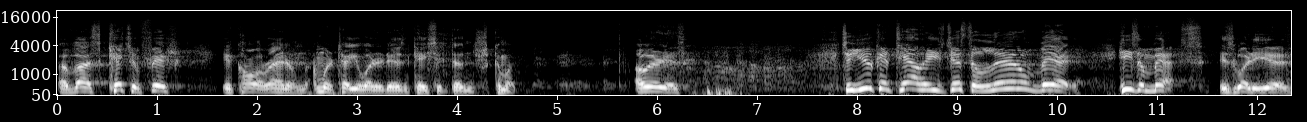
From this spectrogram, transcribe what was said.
of us catching fish in Colorado. I'm going to tell you what it is in case it doesn't come up. Oh, there it is. So you can tell he's just a little bit He's a mess, is what he is.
